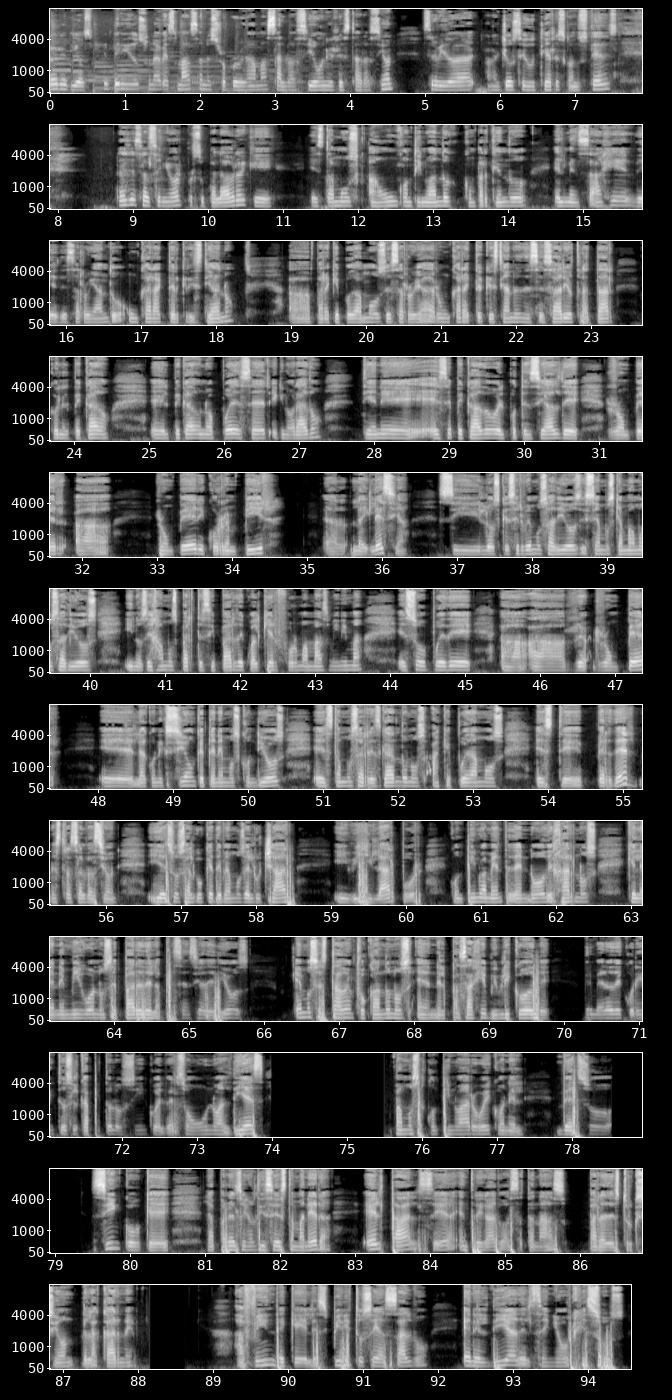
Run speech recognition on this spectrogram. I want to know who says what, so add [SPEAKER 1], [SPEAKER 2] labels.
[SPEAKER 1] Gloria a Dios. Bienvenidos una vez más a nuestro programa Salvación y Restauración. Servidora José Gutiérrez con ustedes. Gracias al Señor por su palabra que estamos aún continuando compartiendo el mensaje de desarrollando un carácter cristiano. Ah, para que podamos desarrollar un carácter cristiano es necesario tratar con el pecado. El pecado no puede ser ignorado tiene ese pecado el potencial de romper a romper y corrompir a la iglesia. Si los que servemos a Dios decimos que amamos a Dios y nos dejamos participar de cualquier forma más mínima, eso puede a, romper eh, la conexión que tenemos con Dios, estamos arriesgándonos a que podamos este, perder nuestra salvación. Y eso es algo que debemos de luchar y vigilar por continuamente de no dejarnos que el enemigo nos separe de la presencia de Dios. Hemos estado enfocándonos en el pasaje bíblico de primero de Corintios el capítulo 5, el verso 1 al 10. Vamos a continuar hoy con el verso 5 que la palabra del Señor dice de esta manera, el tal sea entregado a Satanás para destrucción de la carne, a fin de que el espíritu sea salvo en el día del Señor Jesús.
